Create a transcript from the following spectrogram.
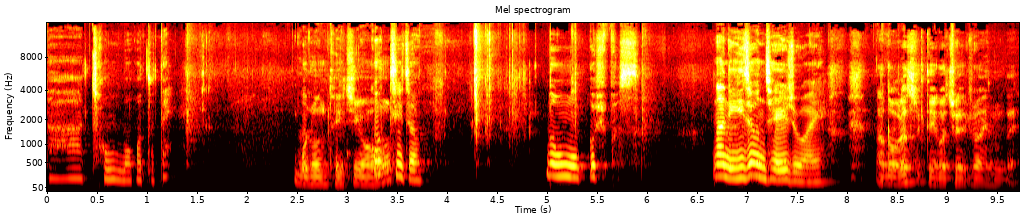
나전 먹어도 돼? 물론 되지요. 꼬치전. 너무 먹고 싶었어. 난 이전 제일 좋아해. 나도 어렸을 때 이거 제일 좋아했는데.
